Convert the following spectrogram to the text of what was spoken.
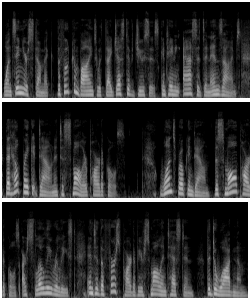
Once in your stomach, the food combines with digestive juices containing acids and enzymes that help break it down into smaller particles. Once broken down, the small particles are slowly released into the first part of your small intestine, the duodenum.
